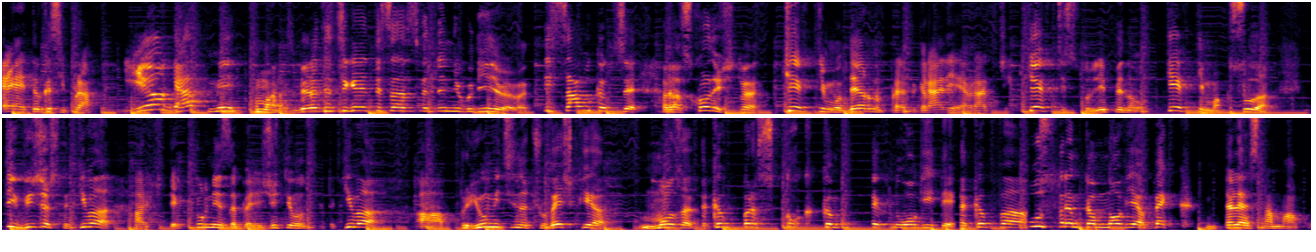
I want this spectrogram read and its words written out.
Е, тук си прав. You got me! Ма разбира се, циганите са на светлинни години, бе, бе. Ти само като се разходиш в кефти модерно предградие, братче, кефти Столипиново, кефти Максуда, ти виждаш такива архитектурни забележителности, такива а, приумици на човешкия мозък, такъв бърз към технологиите, такъв а, устрем към новия век. Те ли е срам малко?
